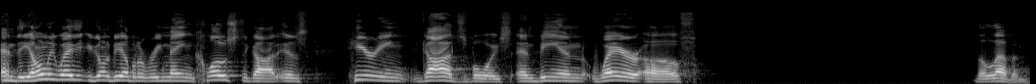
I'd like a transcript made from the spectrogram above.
And the only way that you're going to be able to remain close to God is hearing God's voice and being aware of the leaven.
